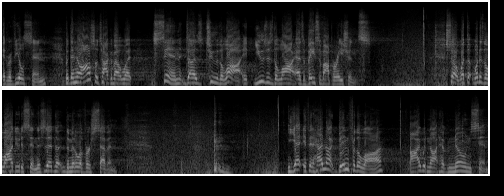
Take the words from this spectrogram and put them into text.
it reveals sin, but then he'll also talk about what sin does to the law. It uses the law as a base of operations. So, what, the, what does the law do to sin? This is in the, the middle of verse 7. Yet, if it had not been for the law, I would not have known sin.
